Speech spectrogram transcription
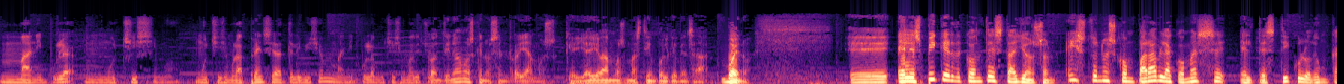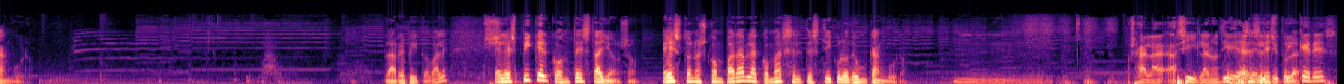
manipula muchísimo, muchísimo. La prensa y la televisión manipula muchísimo. De hecho, Continuamos que nos enrollamos, que ya llevamos más tiempo del que pensaba. Bueno, eh, el speaker contesta a Johnson, esto no es comparable a comerse el testículo de un canguro. La repito, ¿vale? El speaker contesta a Johnson, esto no es comparable a comerse el testículo de un canguro. o sea, la- así, la noticia, Sí, el, el speaker es...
